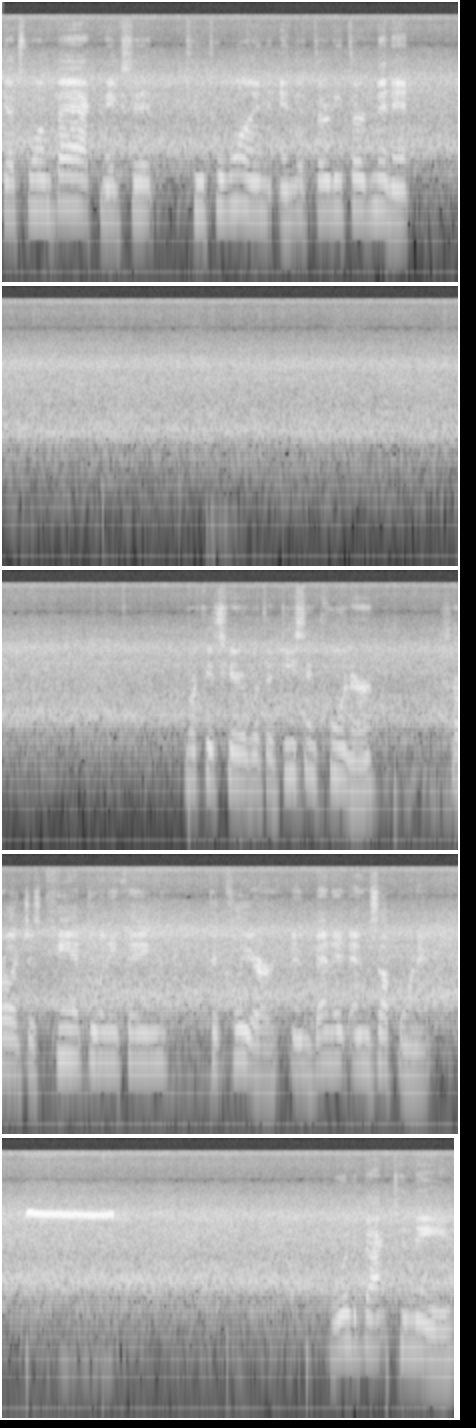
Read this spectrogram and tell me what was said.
gets one back, makes it 2 to 1 in the 33rd minute. Norcus here with a decent corner. Charlotte just can't do anything to clear, and Bennett ends up on it. Wood back to Nave.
